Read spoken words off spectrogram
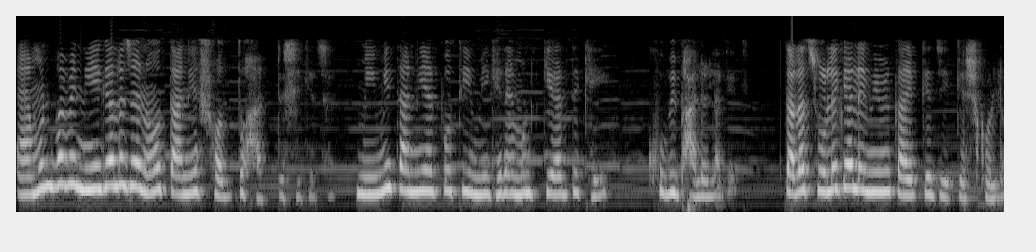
এমন ভাবে নিয়ে গেল যেন তানিয়া সদ্য হাঁটতে শিখেছে। মিমি তানিয়ার প্রতি মেঘের এমন কেয়ার দেখেই খুবই ভালো লাগে। তারা চলে গেলে মিমি কায়েবকে জিজ্ঞেস করল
